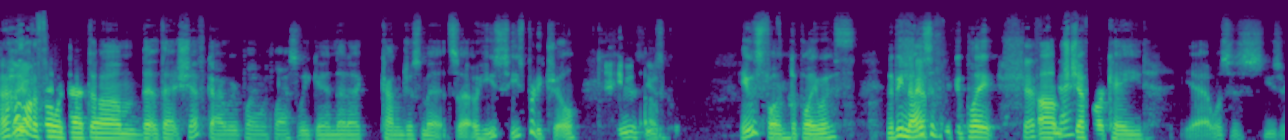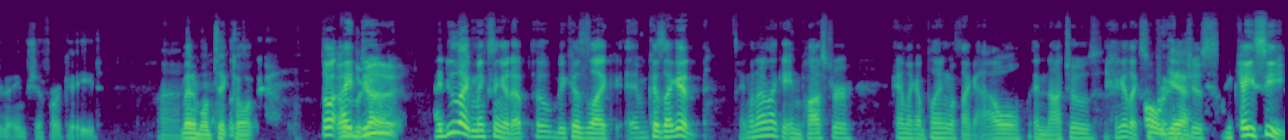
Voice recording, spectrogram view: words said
I had a lot of fun with that. Um, that that chef guy we were playing with last weekend that I kind of just met. So he's he's pretty chill. He was, he was cool. He was fun to play with. It'd be nice if we could play. Chef, Um, guy? Chef Arcade. Yeah, what's his username? Chef Arcade. Uh, Met him on TikTok. so I That was the do. guy- I do like mixing it up though, because like because I get like, when I'm like an imposter and like I'm playing with like Owl and Nachos, I get like Oh, super yeah. anxious. And KC,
